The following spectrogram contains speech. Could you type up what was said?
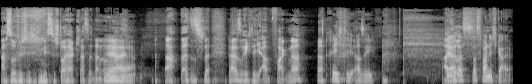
Ach so, die die nächste Steuerklasse dann, oder? Ja, was? ja. Ach, das ist, das ist richtig Abfuck, ne? Richtig, assi. Also, ja, das, das war nicht geil.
